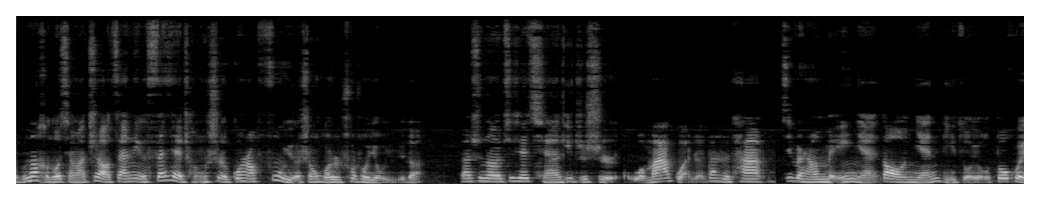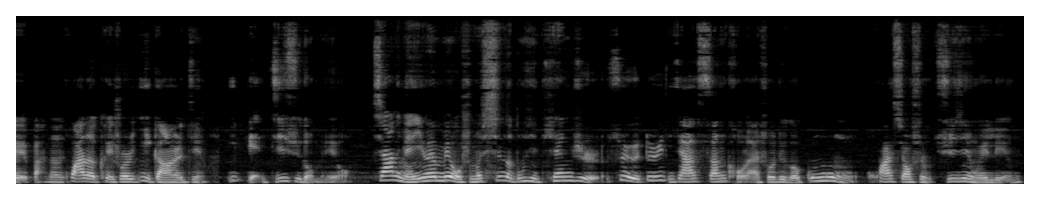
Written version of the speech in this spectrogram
也不算很多钱吧，至少在那个三线城市过上富裕的生活是绰绰有余的。但是呢，这些钱一直是我妈管着，但是她基本上每一年到年底左右都会把它花的可以说是一干二净，一点积蓄都没有。家里面因为没有什么新的东西添置，所以对于一家三口来说，这个公共花销是趋近为零。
